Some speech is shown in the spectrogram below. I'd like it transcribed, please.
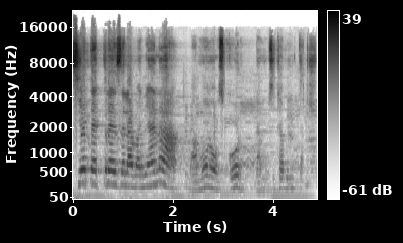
7, 3 de la mañana. Vámonos con la música vintage.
